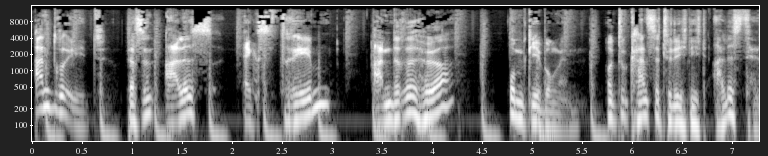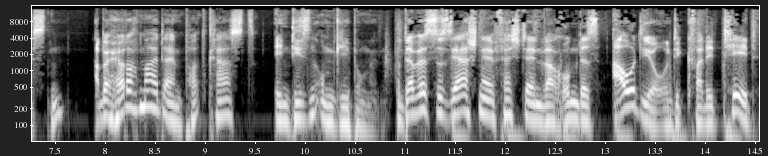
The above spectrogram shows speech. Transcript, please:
Android. Das sind alles extrem andere Hörumgebungen. Und du kannst natürlich nicht alles testen. Aber hör doch mal deinen Podcast in diesen Umgebungen. Und da wirst du sehr schnell feststellen, warum das Audio und die Qualität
